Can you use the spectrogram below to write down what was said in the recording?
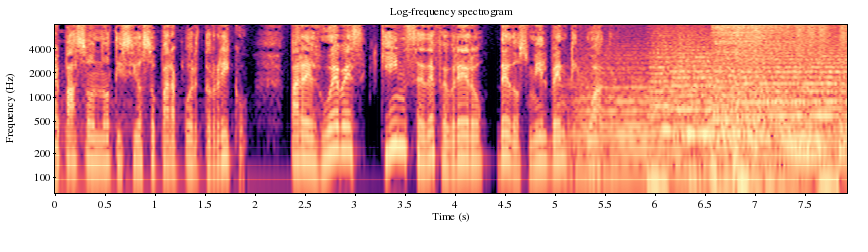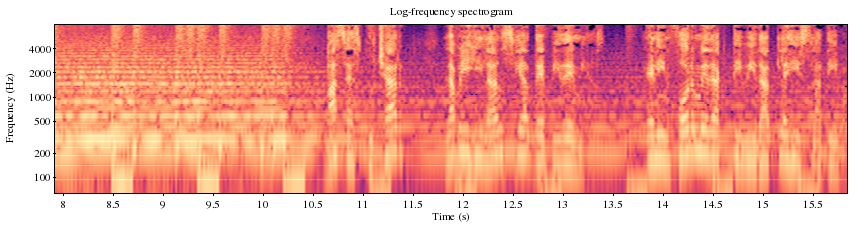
repaso noticioso para Puerto Rico para el jueves 15 de febrero de 2024. Vas a escuchar la vigilancia de epidemias, el informe de actividad legislativa,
